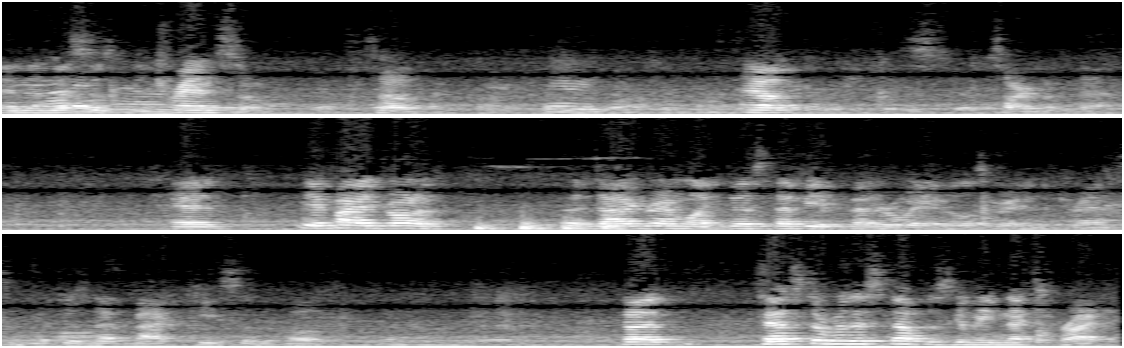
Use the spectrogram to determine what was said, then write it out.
and then this is the transom. So, good. yeah, sorry about that. And if I had drawn a, a diagram like this, that'd be a better way of illustrating the transom, which is that back piece of the boat. The test over this stuff is going to be next Friday.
